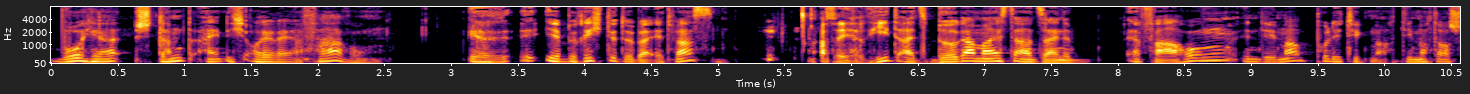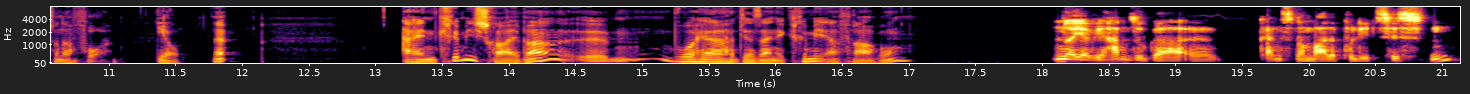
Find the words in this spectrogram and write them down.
Woher stammt eigentlich eure Erfahrung? Ihr, ihr berichtet über etwas, also Herr Ried als Bürgermeister hat seine Erfahrungen, indem er Politik macht. Die macht er auch schon davor. Ja. Ne? Ein Krimischreiber, ähm, woher hat er seine Krimi-Erfahrung? Naja, wir haben sogar äh, ganz normale Polizisten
